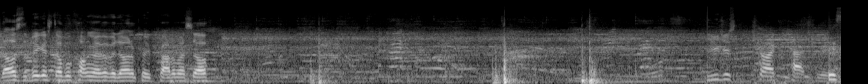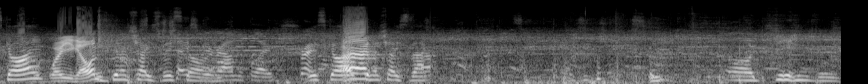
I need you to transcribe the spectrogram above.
That was the biggest double Kong I've ever done. I'm pretty proud of myself. You just try to catch me. This guy, Where are you going? he's gonna chase this Chase me guy. around the place. This guy's Alright. gonna chase that. Oh Jesus.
